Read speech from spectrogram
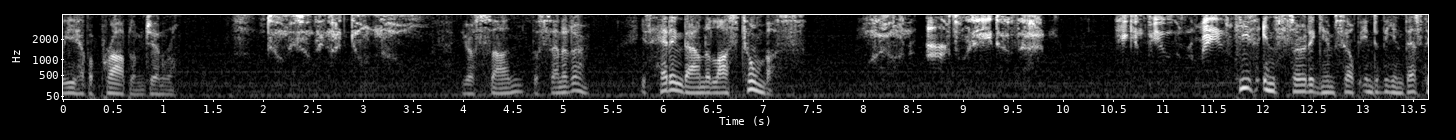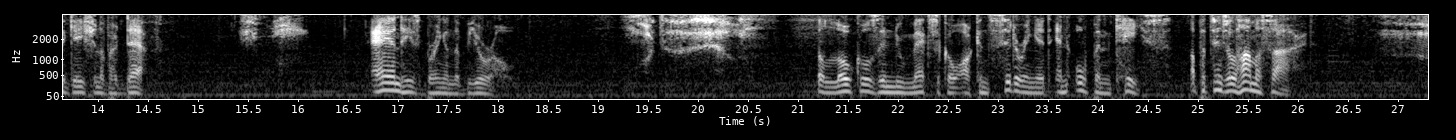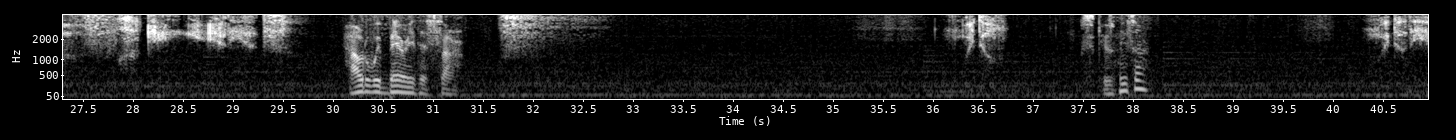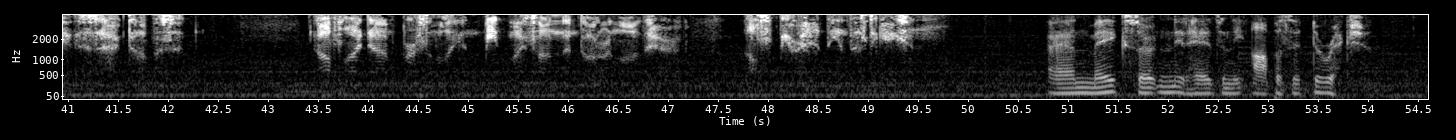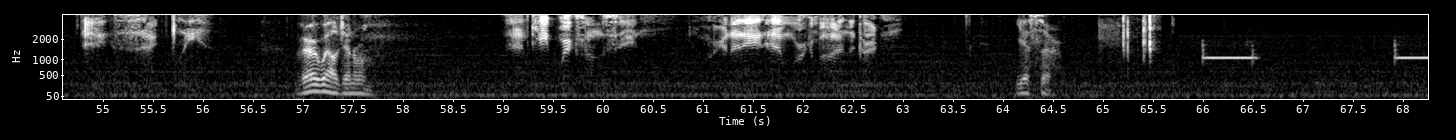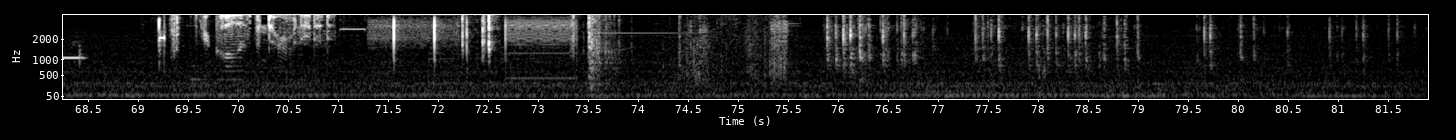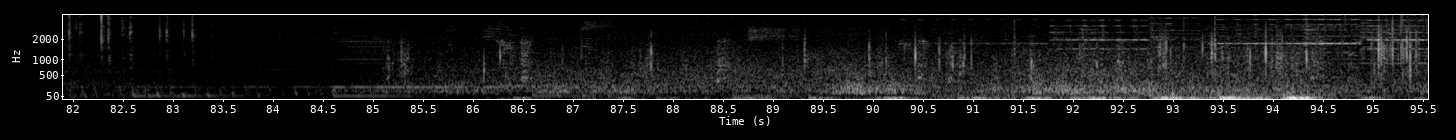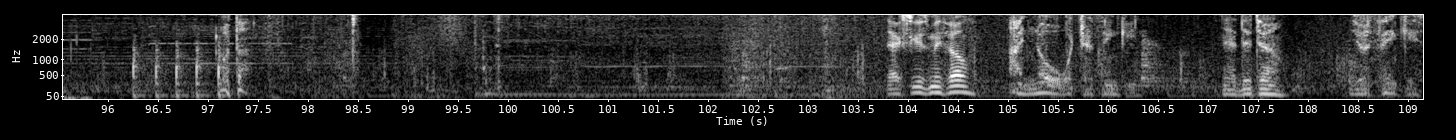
We have a problem, General. Tell me something I don't know. Your son, the senator, is heading down to Las Tumbas. Why on earth would he do that? He can view the remains. He's inserting himself into the investigation of her death. He won't. And he's bringing the Bureau. What the hell? The locals in New Mexico are considering it an open case, a potential homicide. How do we bury this, sir? We don't. Excuse me, sir? We do the exact opposite. I'll fly down personally and meet my son and daughter-in-law there. I'll spearhead the investigation. And make certain it heads in the opposite direction. Exactly. Very well, General. Keep Wicks on the scene. We're gonna need him working behind the curtain. Yes, sir. Excuse me, Phil? I know what you're thinking. Yeah, do tell. You're thinking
